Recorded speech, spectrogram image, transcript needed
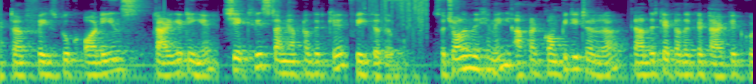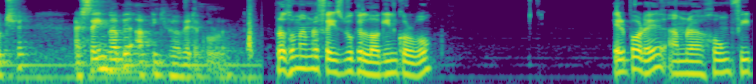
একটা ফেসবুক অডিয়েন্স টার্গেটিং এর চেক লিস্ট আমি আপনাদেরকে ফ্রিতে দেবো। সো চলেন দেখে নেই আপনার কম্পিটিটররা কাদেরকে কাদেরকে টার্গেট করছে আর সেম ভাবে আপনি কীভাবে এটা করবেন প্রথমে আমরা ফেসবুকে লগ ইন করব। এরপরে আমরা হোম ফিড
